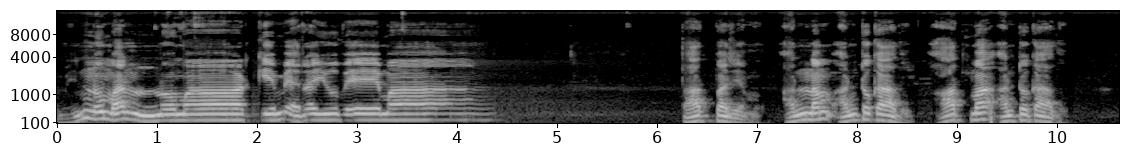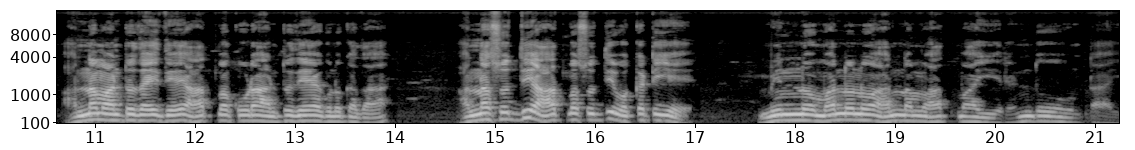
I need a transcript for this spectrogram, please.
మిన్ను మన్ను మార్కి మెరయువేమా తాత్పర్యము. అన్నం అంటు కాదు ఆత్మ అంటు కాదు అన్నం అంటుదైతే ఆత్మ కూడా అంటుదే అగును కదా. అన్నశుద్ధి ఆత్మశుద్ధి ఒక్కటియే. మిన్ను మన్నును అన్నం ఆత్మ ఈ రెండూ ఉంటాయి.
